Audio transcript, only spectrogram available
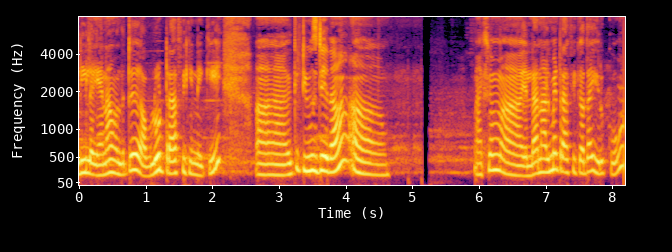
தெரியல. ஏன்னா வந்துட்டு அவ்வளோ டிராஃபிக் இன்றைக்கி அதுக்கு டியூஸ்டே தான் மேக்ஸிமம் எல்லா நாளுமே டிராஃபிக்காக தான் இருக்கும்.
